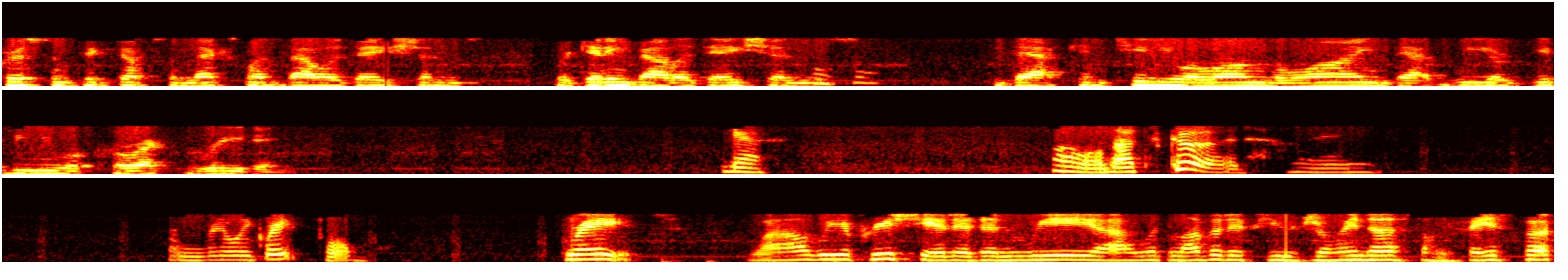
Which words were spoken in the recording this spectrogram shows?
Kristin picked up some excellent validations. We're getting validations that continue along the line that we are giving you a correct reading. Yes. Oh, well, that's good. I, I'm really grateful. Great. Well, we appreciate it, and we uh, would love it if you joined us on Facebook,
